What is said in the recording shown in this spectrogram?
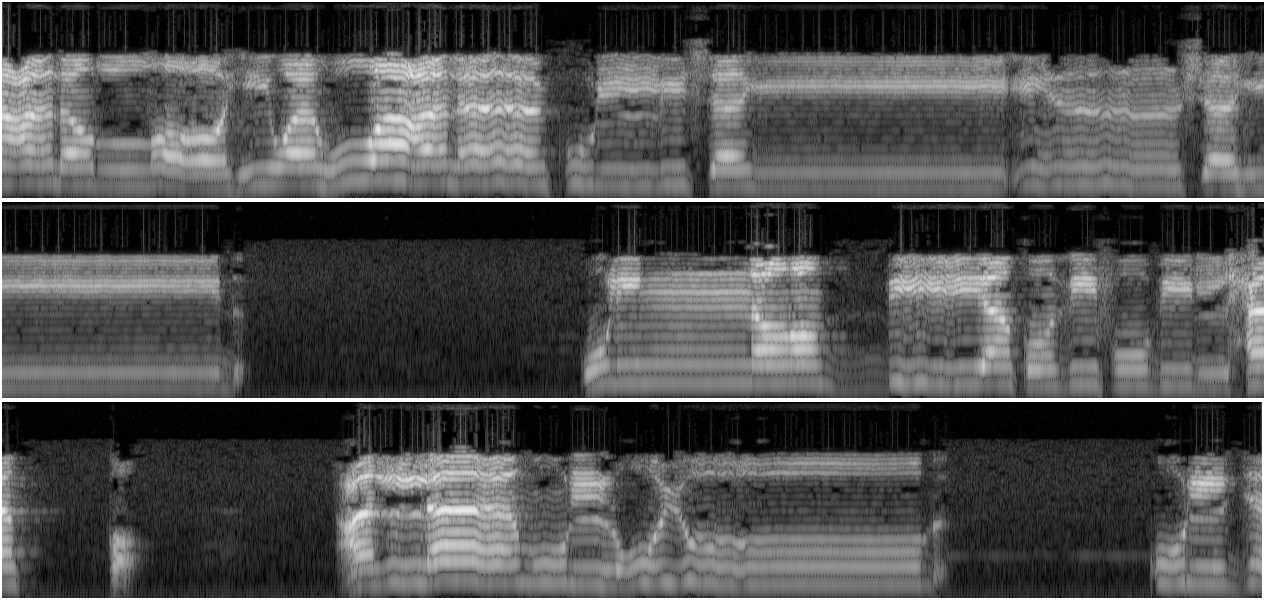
على الله وهو على كل شيء شهيد يقذف بالحق. علام الغيوب. قل جاء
